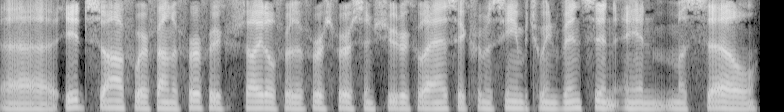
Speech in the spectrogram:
Uh, id Software found the perfect title for the first person shooter classic from the scene between Vincent and Marcel,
